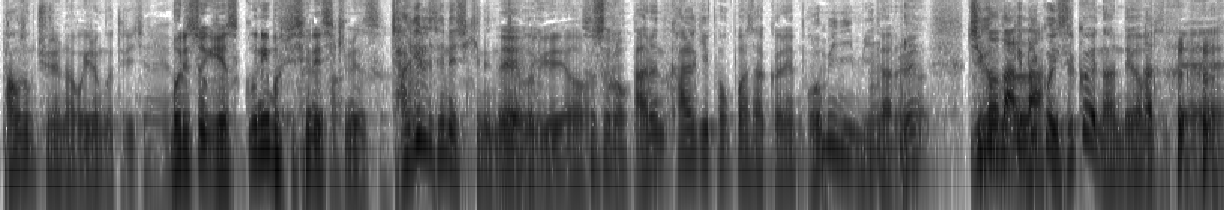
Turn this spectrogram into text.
방송 출연하고 이런 것들 있잖아요. 머릿속에 계속 끊임없이 세뇌시키면서. 자기를 세뇌시키는 네. 작업이에요. 스스로. 나는 칼기 폭파 사건의 범인입니다를 지금. 그렇게 믿고 있을 거예요. 나는 내가 봤을 때.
